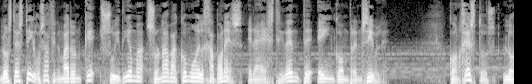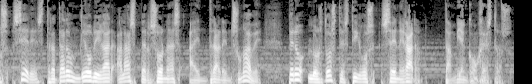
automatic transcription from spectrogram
Los testigos afirmaron que su idioma sonaba como el japonés, era estridente e incomprensible. Con gestos, los seres trataron de obligar a las personas a entrar en su nave, pero los dos testigos se negaron, también con gestos.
